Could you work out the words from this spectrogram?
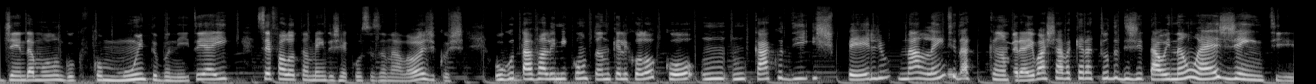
Jenda Mulungu, que ficou muito bonito. E aí, você falou também dos recursos analógicos. O Hugo tava ali me contando que ele colocou um, um caco de espelho na lente da câmera. Eu achava que era tudo digital e não é, gente.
